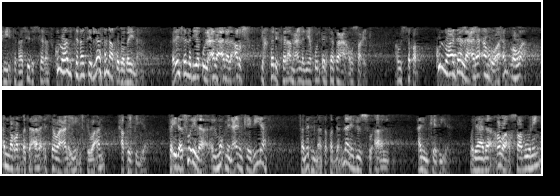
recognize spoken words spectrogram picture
في تفاسير السلف كل هذه التفاسير لا تناقض بينها. فليس الذي يقول على على العرش يختلف كلام عن الذي يقول ارتفع أو صعد أو استقر. كل هذا على أمر واحد وهو أن الرب تعالى استوى عليه استواء حقيقيا. فإذا سئل المؤمن عن الكيفية فمثل ما تقدم لا يجوز السؤال عن الكيفية. ولهذا روى الصابوني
